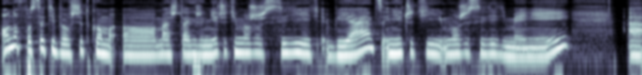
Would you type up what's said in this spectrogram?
ono v podstate vo všetkom uh, máš tak, že niečo ti môže sedieť viac, niečo ti môže sedieť menej a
